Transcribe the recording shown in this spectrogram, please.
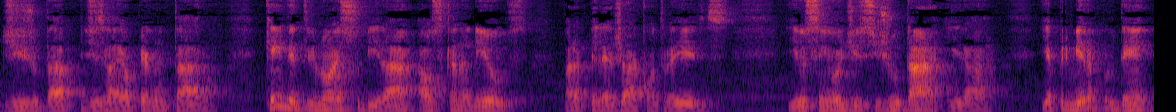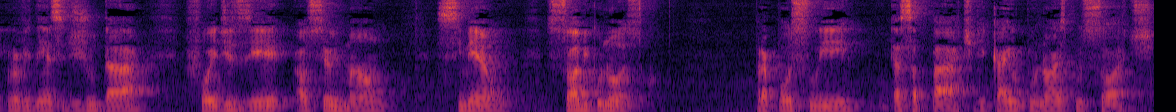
de Judá de Israel perguntaram: Quem dentre nós subirá aos cananeus para pelejar contra eles? E o Senhor disse: Judá irá. E a primeira providência de Judá foi dizer ao seu irmão Simeão: sobe conosco para possuir essa parte que caiu por nós por sorte,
